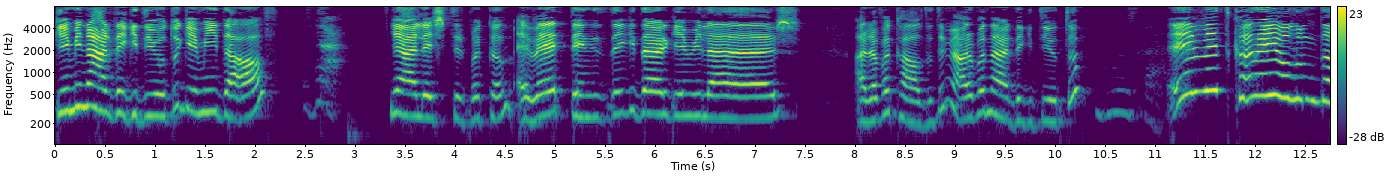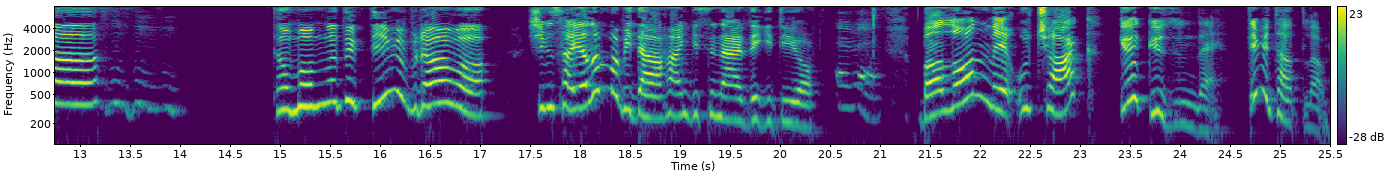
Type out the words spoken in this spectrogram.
Gemi nerede gidiyordu? Gemiyi de al. Yerleştir bakalım. Evet denizde gider gemiler. Araba kaldı değil mi? Araba nerede gidiyordu? burada Evet karayolunda. Tamamladık değil mi? Bravo. Şimdi sayalım mı bir daha hangisi nerede gidiyor? evet Balon ve uçak gökyüzünde. Değil mi tatlım?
